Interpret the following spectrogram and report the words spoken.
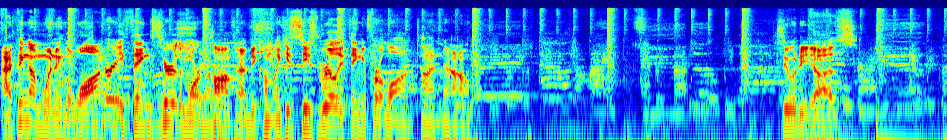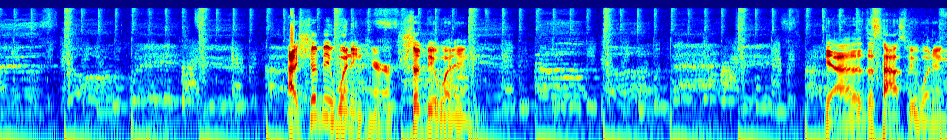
I think I'm winning. The longer he thinks here, the more confident I become. Like he's he's really thinking for a long time now. See what he does. I should be winning here. Should be winning. Yeah, this has to be winning.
